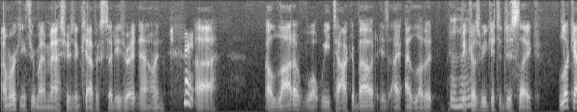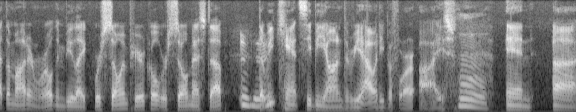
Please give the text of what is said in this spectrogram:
I'm working through my master's in Catholic studies right now, and Nice. uh, a lot of what we talk about is I, I love it mm-hmm. because we get to just like look at the modern world and be like, we're so empirical, we're so messed up mm-hmm. that we can't see beyond the reality before our eyes, hmm. and uh,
